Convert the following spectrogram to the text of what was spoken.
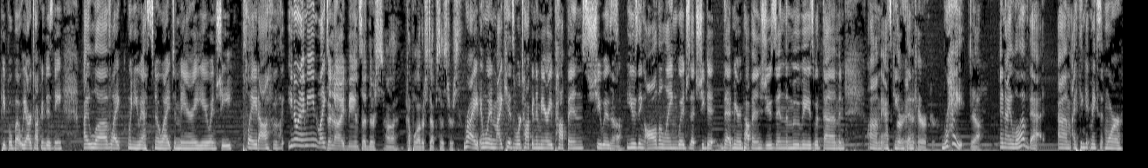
people, but we are talking Disney. I love like when you asked Snow White to marry you and she played off of, you know what I mean? Like, Denied me and said there's uh, a couple other stepsisters. right. And when my kids were talking to Mary Poppins, she was Yeah. using all the language that she did, that Mary Poppins used in the movies with them and, um, asking They're them. character. Right. Yeah. And I love that. Um, I think it makes it more,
